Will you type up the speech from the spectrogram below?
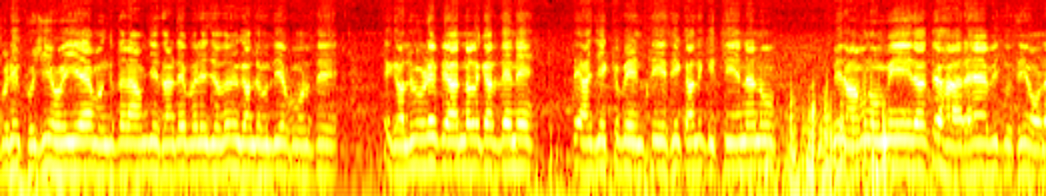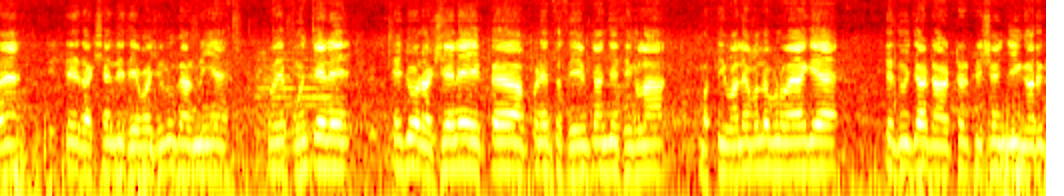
ਬੜੀ ਖੁਸ਼ੀ ਹੋਈ ਹੈ ਮੰਗਤ ਰਾਮ ਜੀ ਸਾਡੇ ਬਾਰੇ ਜਦੋਂ ਵੀ ਗੱਲ ਹੁੰਦੀ ਹੈ ਫੋਨ ਤੇ। ਇਹ ਗੱਲ ਵੀ ਬੜੇ ਪਿਆਰ ਨਾਲ ਕਰਦੇ ਨੇ ਤੇ ਅੱਜ ਇੱਕ ਬੇਨਤੀ ਅਸੀਂ ਕੱਲ ਕੀਤੀ ਇਹਨਾਂ ਨੂੰ ਵੀ ਰਾਮਨੌਮੀ ਦਾ ਤਿਉਹਾਰ ਹੈ ਵੀ ਤੁਸੀਂ ਆਉਣਾ ਹੈ ਤੇ ਰਕਸ਼ਾ ਦੀ ਸੇਵਾ ਸ਼ੁਰੂ ਕਰਨੀ ਹੈ। ਸੋ ਇਹ ਪਹੁੰਚੇ ਨੇ ਇਹ ਜੋ ਰਕਸ਼ੇ ਨੇ ਇੱਕ ਆਪਣੇ ਤਸੀਮ ਚੰਦ ਜੀ ਸਿੰਗਲਾ ਮੱਤੀ ਵਾਲਿਆਂ ਵੱਲੋਂ ਬਣਵਾਇਆ ਗਿਆ ਹੈ ਤੇ ਦੂਜਾ ਡਾਕਟਰ ਕ੍ਰਿਸ਼ਨ ਜੀ ਗਰਗ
